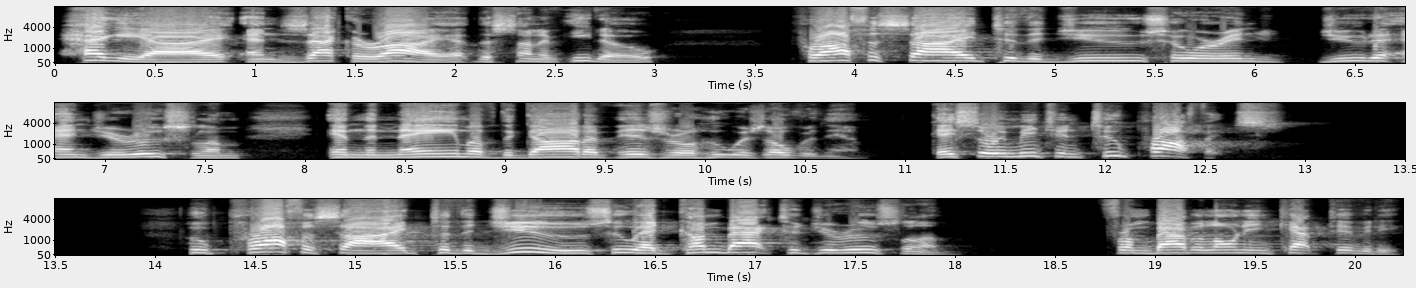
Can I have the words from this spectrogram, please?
Haggai and Zechariah, the son of Iddo, prophesied to the Jews who were in Judah and Jerusalem in the name of the God of Israel who was over them. Okay, so he mentioned two prophets who prophesied to the Jews who had come back to Jerusalem from Babylonian captivity.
